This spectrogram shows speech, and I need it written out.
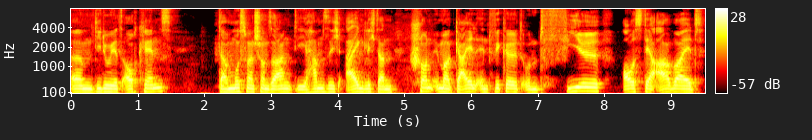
ähm, die du jetzt auch kennst, da muss man schon sagen, die haben sich eigentlich dann schon immer geil entwickelt und viel aus der Arbeit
